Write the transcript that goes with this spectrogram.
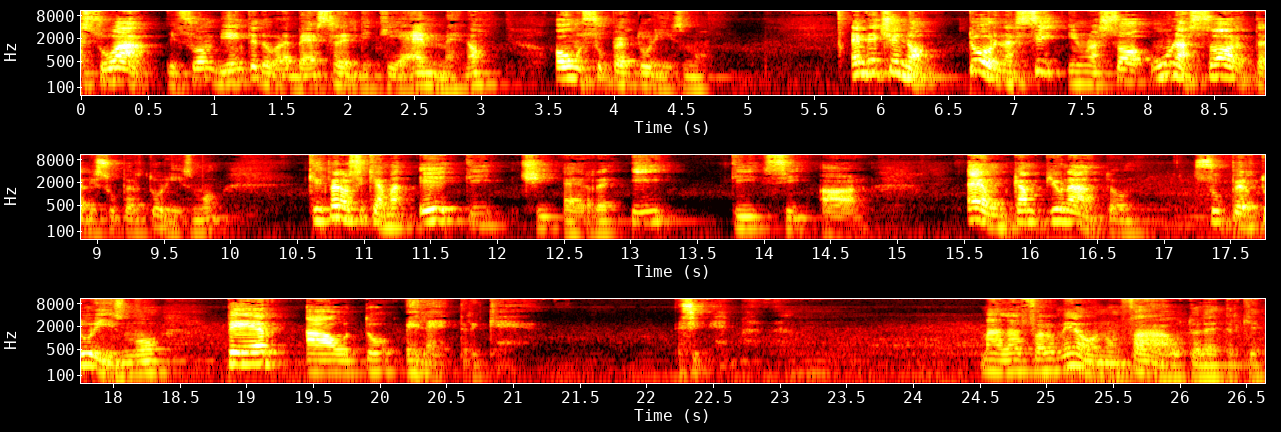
Sua, il suo ambiente dovrebbe essere il DTM, no? O un superturismo. E invece no, torna sì in una, so- una sorta di superturismo che però si chiama ETCR, ETCR. È un campionato superturismo per auto elettriche. Eh sì, ma, ma l'Alfa Romeo non fa auto elettriche,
